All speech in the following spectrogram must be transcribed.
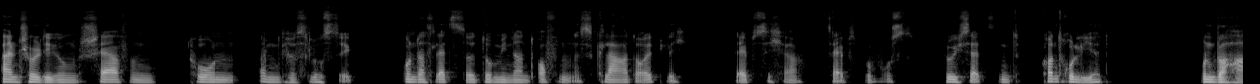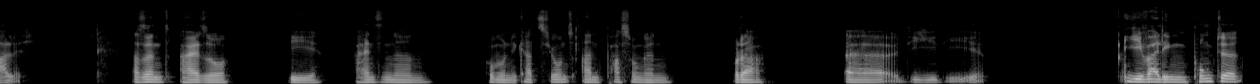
Anschuldigungen schärfen, Ton angriffslustig. Und das Letzte, dominant offen, ist klar, deutlich, selbstsicher, selbstbewusst, durchsetzend, kontrolliert und beharrlich. Das sind also die einzelnen Kommunikationsanpassungen oder, äh, die die jeweiligen Punkte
